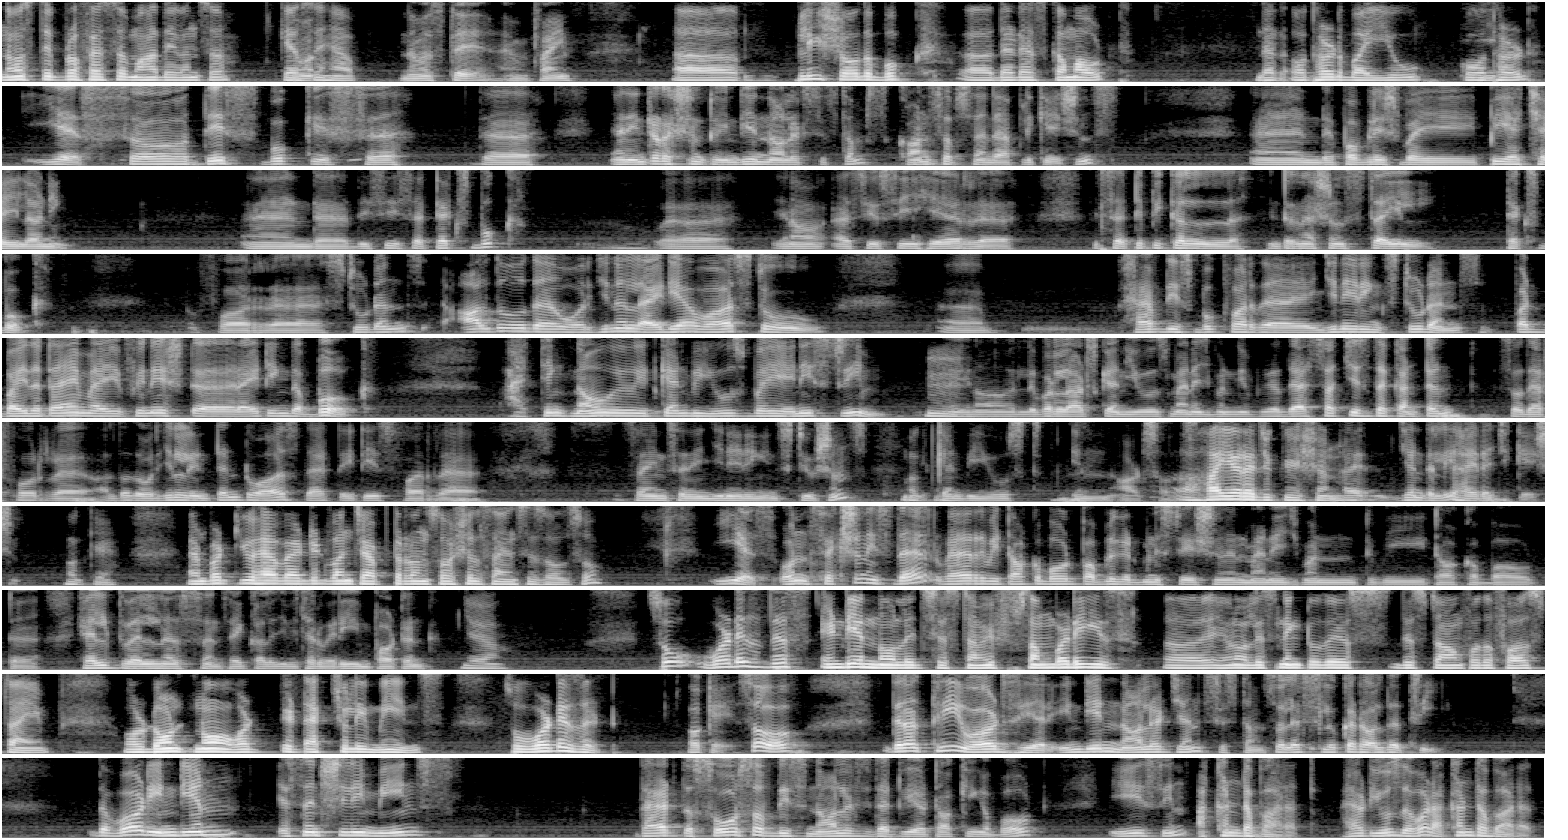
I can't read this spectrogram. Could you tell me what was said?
नमस्ते professor Mahadevan sir कैसे नम- हैं आप Namaste, I'm fine. Please show the book that has come out that authored by you co-authored Yes, so this book is uh, the an introduction to Indian knowledge systems, concepts and applications, and published by PHI Learning. And uh, this is a textbook. Uh, you know, as you see here, uh, it's a typical international style textbook for uh, students. Although the original idea was to uh, have this book for the engineering students, but by the time I finished uh, writing the book, I think now it can be used by any stream. You know, liberal arts can use management because that such is the content. So therefore, uh, although the original intent was that it is for uh, science and engineering institutions, it can be used in arts also. uh, higher education Hi- generally, higher education. okay and but you have added one chapter on social sciences also Yes, one section is there where we talk about public administration and management. We talk about uh, health, wellness, and psychology, which are very important. yeah so what is this indian knowledge system if somebody is uh, you know listening to this this term for the first time or don't know what it actually means so what is it Okay, so there are three words here Indian knowledge and system. So let's look at all the three. The word Indian essentially means that the source of this knowledge that we are talking about is in Akhanda Bharat. I have to use the word Akhanda Bharat.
